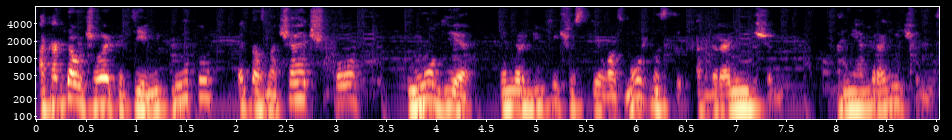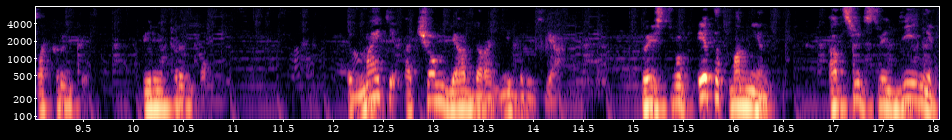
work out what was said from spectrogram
А когда у человека денег нету, это означает, что многие энергетические возможности ограничены. Они ограничены, закрыты, перекрыты. Понимаете, о чем я, дорогие друзья? То есть вот этот момент, отсутствие денег,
